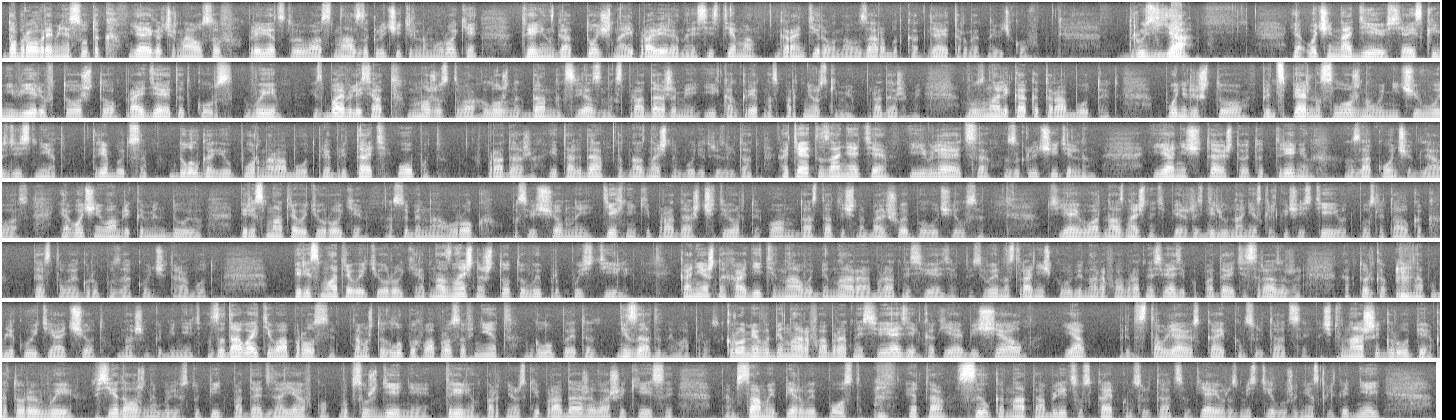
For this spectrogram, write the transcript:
Доброго времени суток, я Игорь Черноусов. Приветствую вас на заключительном уроке тренинга «Точная и проверенная система гарантированного заработка для интернет-новичков». Друзья, я очень надеюсь, я искренне верю в то, что пройдя этот курс, вы избавились от множества ложных данных, связанных с продажами и конкретно с партнерскими продажами. Вы узнали, как это работает, поняли, что принципиально сложного ничего здесь нет – требуется долго и упорно работать, приобретать опыт в продажах, и тогда однозначно будет результат. Хотя это занятие и является заключительным, я не считаю, что этот тренинг закончен для вас. Я очень вам рекомендую пересматривать уроки, особенно урок, посвященный технике продаж четвертый. Он достаточно большой получился. Я его однозначно теперь разделю на несколько частей, вот после того, как тестовая группа закончит работу. Пересматривайте уроки. Однозначно что-то вы пропустили. Конечно, ходите на вебинары обратной связи. То есть вы на страничку вебинаров обратной связи попадаете сразу же, как только опубликуете отчет в нашем кабинете. Задавайте вопросы, потому что глупых вопросов нет. Глупый это незаданный вопрос. Кроме вебинаров обратной связи, как я обещал, я предоставляю Skype консультации. Значит, в нашей группе, в которой вы все должны были вступить, подать заявку в обсуждении тренинг партнерские продажи, ваши кейсы, прям самый первый пост, это ссылка на таблицу Skype консультации. Вот я ее разместил уже несколько дней,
